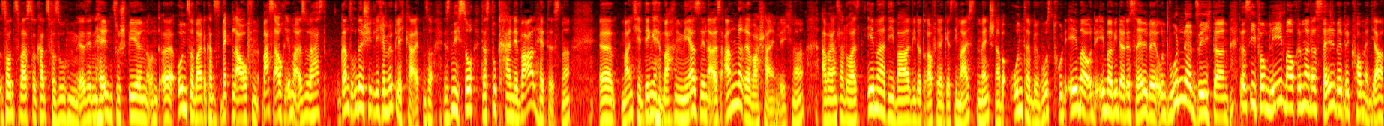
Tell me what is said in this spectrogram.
sonst was. Du kannst versuchen, äh, den Helden zu spielen und äh, und so weiter. Du kannst weglaufen, was auch immer. Also du hast ganz unterschiedliche Möglichkeiten. So, es ist nicht so, dass du keine Wahl hättest. Ne? manche Dinge machen mehr Sinn als andere wahrscheinlich. Ne? Aber ganz klar, du hast immer die Wahl, wie du darauf reagierst. Die meisten Menschen aber unterbewusst tun immer und immer wieder dasselbe dasselbe und wundern sich dann, dass sie vom Leben auch immer dasselbe bekommen. Ja,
